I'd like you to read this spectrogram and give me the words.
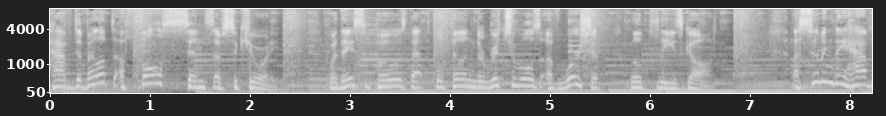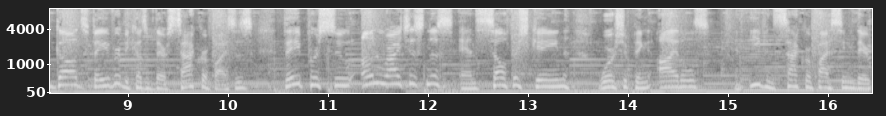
have developed a false sense of security, for they suppose that fulfilling the rituals of worship will please God. Assuming they have God's favor because of their sacrifices, they pursue unrighteousness and selfish gain, worshiping idols, and even sacrificing their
